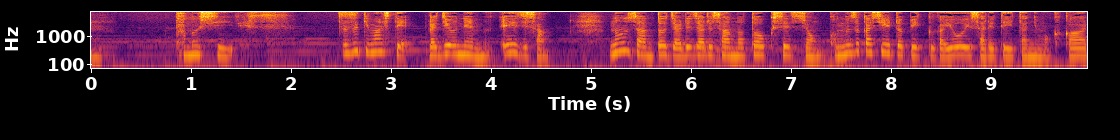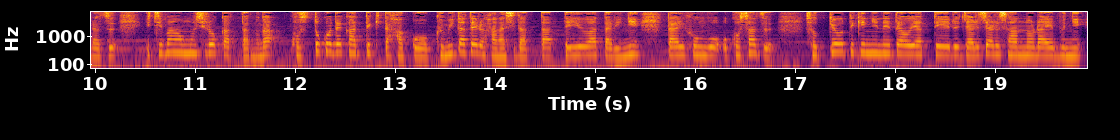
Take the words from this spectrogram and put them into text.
うん、楽しいです。続きましてラジオネームエイジさん。のんさんとジャルジャルさんのトークセッション、小難しいトピックが用意されていたにもかかわらず、一番面白かったのが、コストコで買ってきた箱を組み立てる話だったっていうあたりに、台本を起こさず、即興的にネタをやっているジャルジャルさんのライブに、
